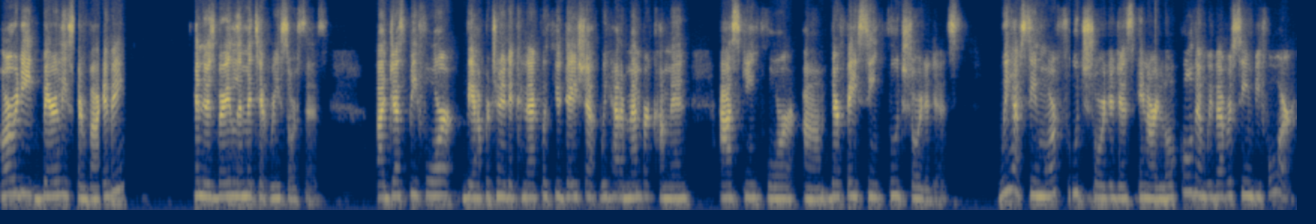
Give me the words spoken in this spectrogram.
already barely surviving and there's very limited resources uh, just before the opportunity to connect with you Daisha, we had a member come in asking for um, they're facing food shortages. We have seen more food shortages in our local than we've ever seen before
